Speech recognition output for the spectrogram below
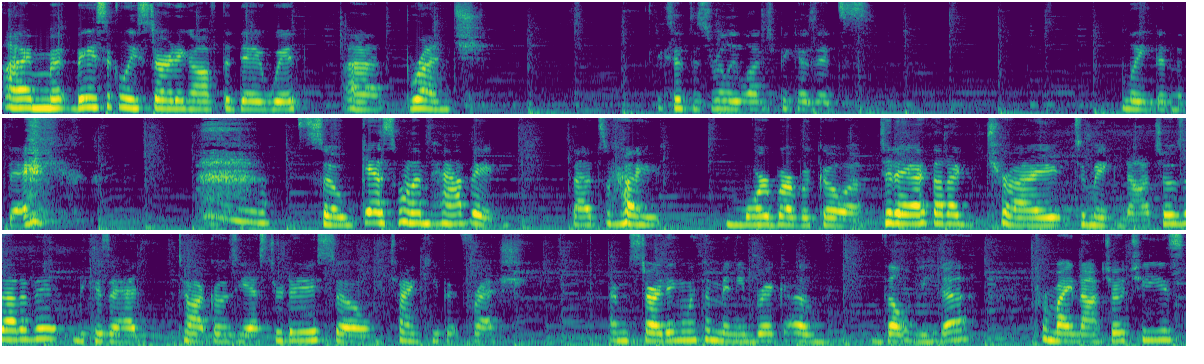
I'm basically starting off the day with uh, brunch, except it's really lunch because it's late in the day. so guess what I'm having? That's right, more barbacoa. Today I thought I'd try to make nachos out of it because I had tacos yesterday, so try and keep it fresh. I'm starting with a mini brick of Velveeta for my nacho cheese.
